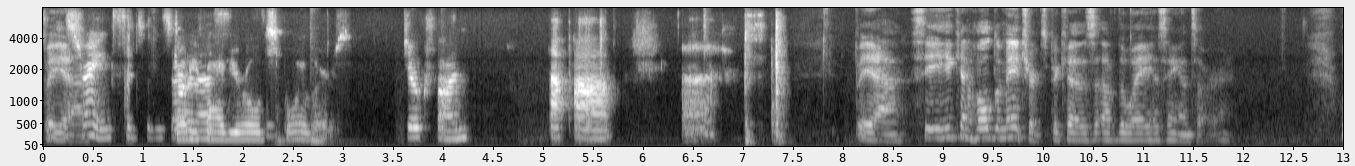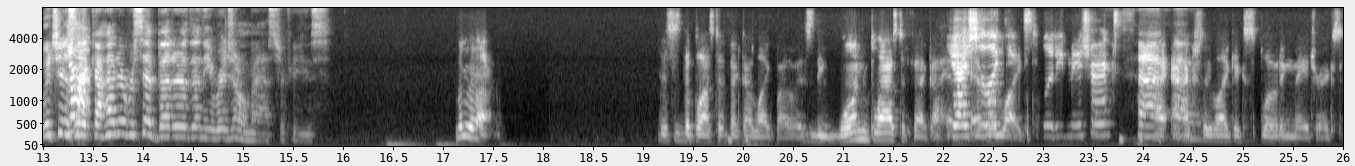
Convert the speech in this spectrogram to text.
But yeah. shrinks into the Thirty-five year old spoilers. Joke fun. Papa. Uh, But yeah, see, he can hold the Matrix because of the way his hands are, which is Yeah. like hundred percent better than the original masterpiece. Look at that. This is the blast effect I like, by the way. This is the one blast effect I have you actually ever like the liked. exploding matrix? I actually like exploding Matrix.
